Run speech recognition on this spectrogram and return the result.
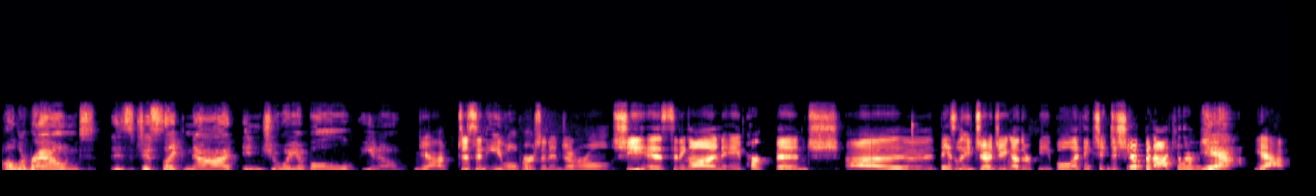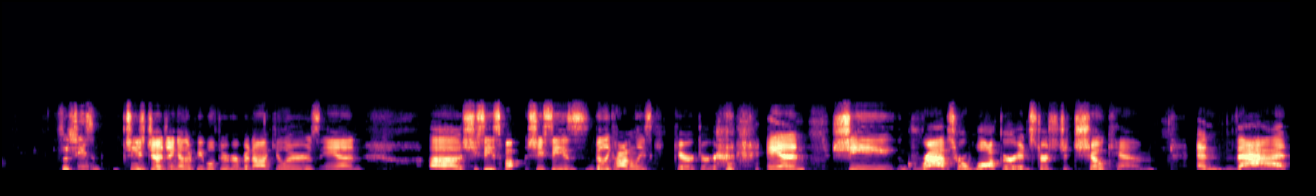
all around is just like not enjoyable. You know. Yeah, just an evil person in general. She is sitting on a park bench, uh, basically judging other people. I think she does she have binoculars? Yeah. Yeah. So she's she's judging other people through her binoculars and uh, she sees she sees Billy Connolly's character and she grabs her walker and starts to choke him and that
